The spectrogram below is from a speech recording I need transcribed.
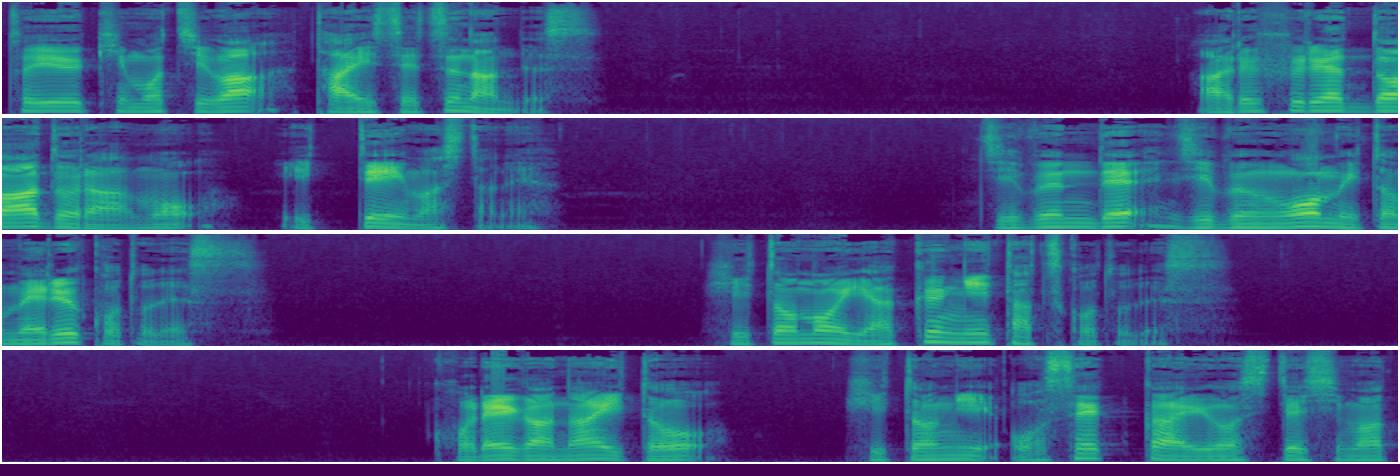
という気持ちは大切なんです。アルフレッド・アドラーも言っていましたね。自分で自分を認めることです。人の役に立つことです。これがないと人におせっかいをしてしまっ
